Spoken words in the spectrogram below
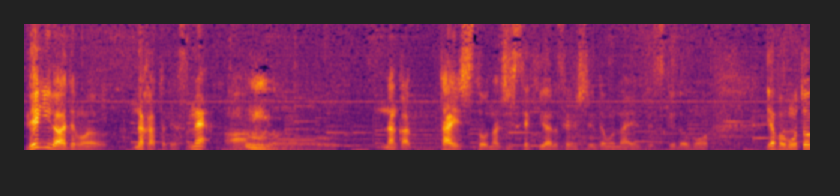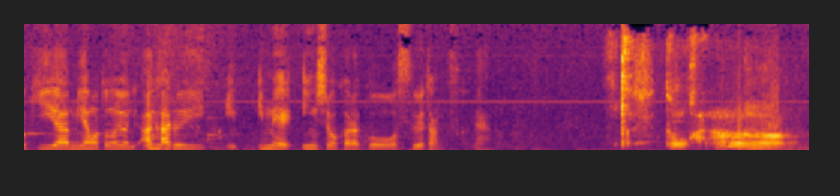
レギュラーでもなかったですね。あのなんか大しそうな実績がある選手でもないですけども、やっぱ元木や宮本のように明るい,、イメ印象からこう据えたんですかね。どうかな、うん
